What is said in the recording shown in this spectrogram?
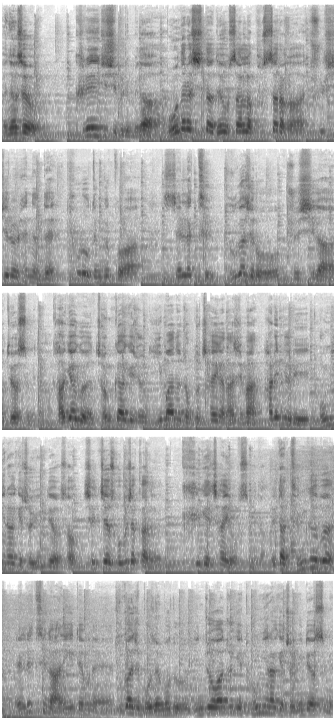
안녕하세요. 크레이지 시블입니다. 모나라 시다 네오 살라 풋사라가 출시를 했는데 프로 등급과 셀렉트 두 가지로 출시가 되었습니다. 가격은 정가 기준 2만원 정도 차이가 나지만 할인율이 동일하게 적용되어서 실제 소비자가는 크게 차이 없습니다. 일단 등급은 엘리트가 아니기 때문에 두 가지 모델 모두 인조 가죽이 동일하게 적용되었으며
